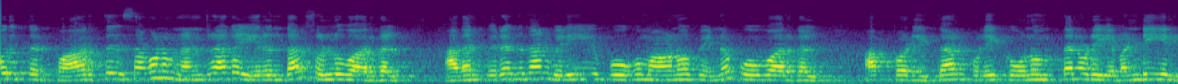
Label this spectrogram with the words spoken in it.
ஒருத்தர் பார்த்து சகுனம் நன்றாக இருந்தால் சொல்லுவார்கள். அதன் பிறகுதான் வெளியே போகும் ஆனோ பெண்ணோ போவார்கள். அப்படித்தான் புலிக்கோனும் தன்னுடைய வண்டியில்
